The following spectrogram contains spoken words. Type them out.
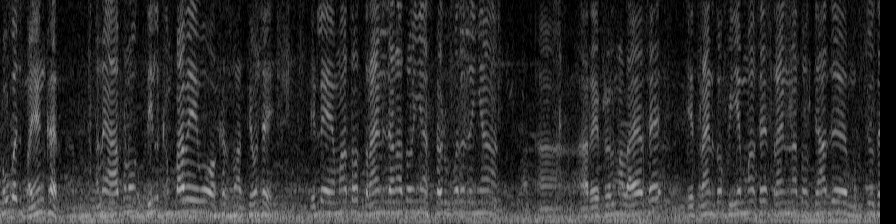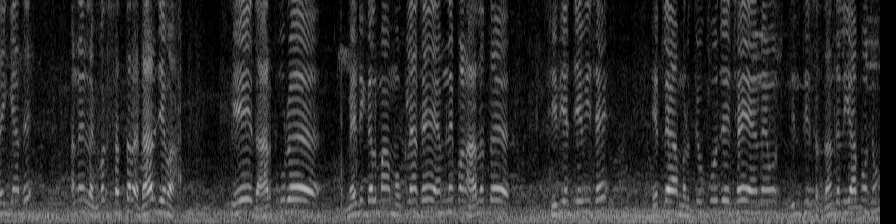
ખૂબ જ ભયંકર અને આપણું દિલ કંપાવે એવો અકસ્માત થયો છે. એટલે એમાં તો ત્રણ જણા તો અહીંયા સ્થળ ઉપર જ અહીંયા આ રેફરલમાં લાયા છે. એ ત્રણ તો પીએમમાં છે, ત્રણના તો ત્યાં જ મૃત્યુ થઈ ગયા છે. અને લગભગ સત્તર અઢાર જેવા એ ધારપુર મેડિકલમાં મોકલ્યા છે. એમને પણ હાલત સિરિયસ જેવી છે. એટલે આ મૃત્યુકો જે છે એને હું દિલથી શ્રદ્ધાંજલિ આપું છું.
